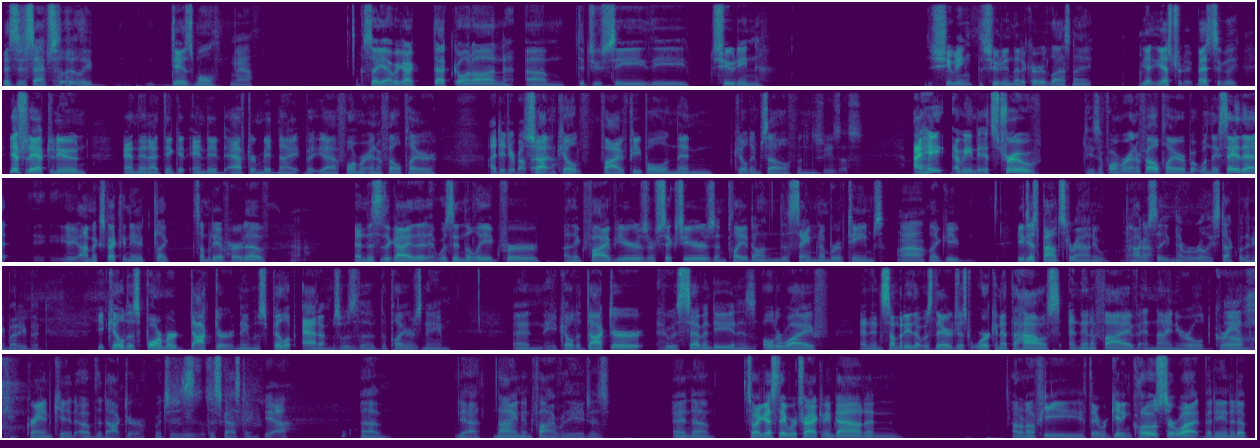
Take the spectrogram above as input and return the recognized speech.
is just absolutely dismal. Yeah. So yeah, we got that going on. Um, did you see the shooting? The shooting. The shooting that occurred last night? Yeah, Mhm. yesterday, basically yesterday afternoon, and then I think it ended after midnight. But yeah, former NFL player I did hear about shot that. and killed five people, and then killed himself. And. Jesus. I hate. I mean, it's true. He's a former NFL player, but when they say that, I'm expecting it like somebody I've heard of. And this is a guy that was in the league for I think five years or six years and played on the same number of teams. Wow. Like he, he just bounced around. He Okay. obviously never really stuck with anybody, but he killed his former doctor. Name was Phillip Adams was the the player's name, and he killed a doctor who was seventy and his older wife, and then somebody that was there just working at the house, and then a five and nine year old grand Ugh. grandkid of the doctor, which is Jesus. disgusting. Yeah. Um, yeah, nine and five were the ages, and um, so I guess they were tracking him down, and I don't know if he if they were getting close or what, but he ended up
